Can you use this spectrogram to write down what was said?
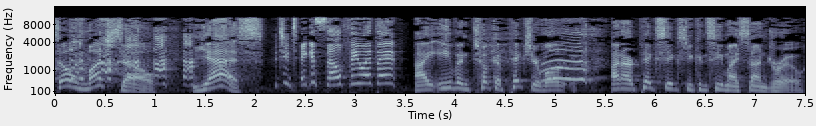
So much so. Yes. Did you take a selfie with it? I even took a picture. Well, on our pick six, you can see my son Drew.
